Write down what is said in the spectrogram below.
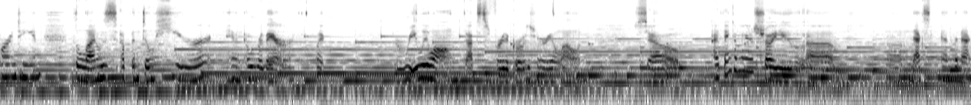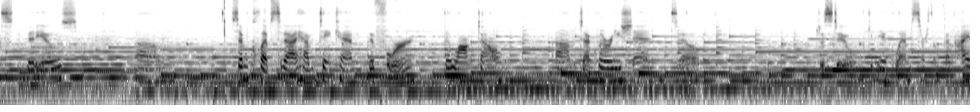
quarantine. The line was up until here and over there, like really long. That's for the grocery alone. So I think I'm gonna show you uh, uh, next in the next videos um, some clips that I have taken before the lockdown um, declaration. So just to give you a glimpse or something. I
